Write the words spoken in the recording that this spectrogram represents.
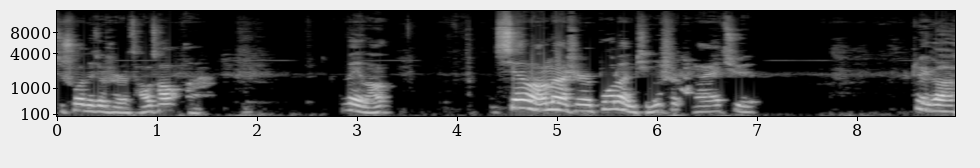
就说的就是曹操啊，魏王。先王呢是拨乱平事，来去这个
